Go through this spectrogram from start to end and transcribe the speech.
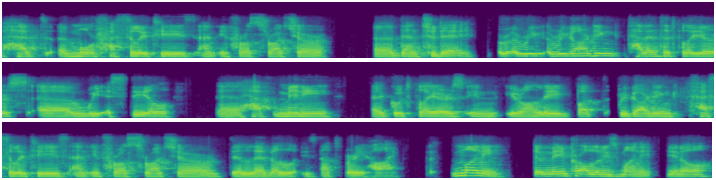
had uh, more facilities and infrastructure uh, than today. Re- regarding talented players, uh, we still have many good players in Iran League. But regarding facilities and infrastructure, the level is not very high. Money, the main problem is money. You know,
